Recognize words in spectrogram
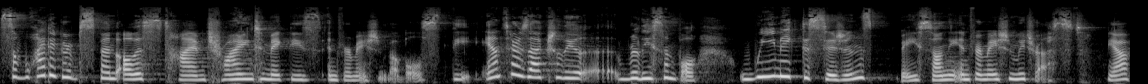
So, why do groups spend all this time trying to make these information bubbles? The answer is actually uh, really simple. We make decisions based on the information we trust. Yeah?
